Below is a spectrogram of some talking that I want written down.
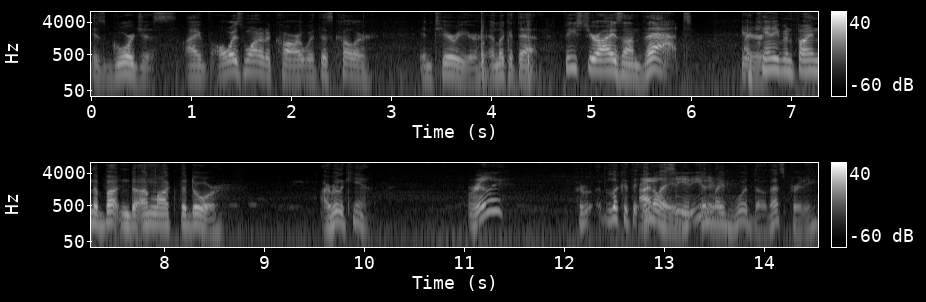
is gorgeous. I've always wanted a car with this color interior, and look at that. Feast your eyes on that. I can't even find the button to unlock the door. I really can't. Really? I- Look at the I don't inlaid, see it either. inlaid wood though. That's pretty.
